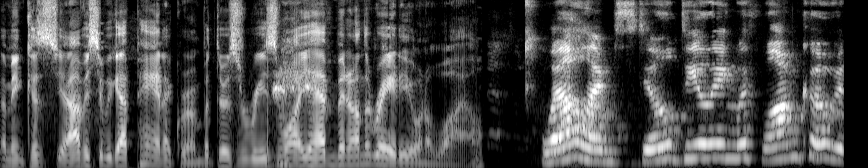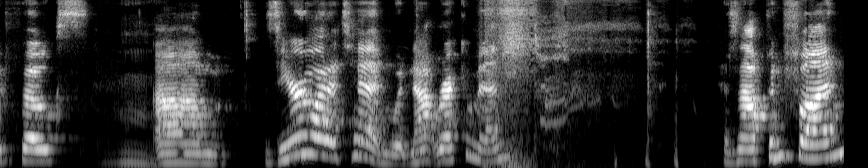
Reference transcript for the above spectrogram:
I mean, because yeah, obviously we got Panic Room, but there's a reason why you haven't been on the radio in a while. Well, I'm still dealing with long COVID, folks. Mm. Um, zero out of ten would not recommend. Has not been fun.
